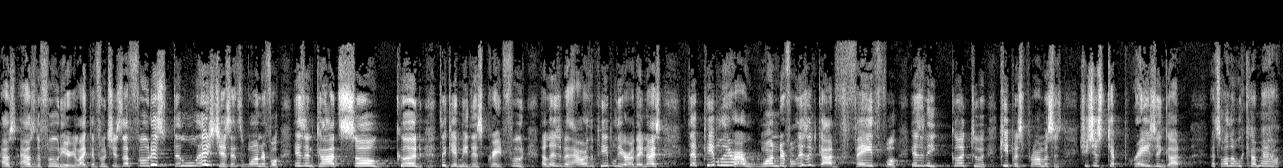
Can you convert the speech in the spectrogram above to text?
How's how's the food here? You like the food? She says the food is delicious. It's wonderful. Isn't God so good to give me this great food? Elizabeth, how are the people here? Are they nice? The people here are wonderful. Isn't God faithful? Isn't He good to keep His promises? She just kept praising God. That's all that would come out.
